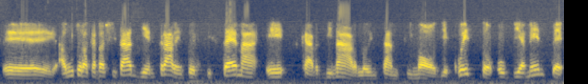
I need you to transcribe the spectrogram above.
eh, avuto la capacità di entrare in quel sistema e scardinarlo in tanti modi e questo ovviamente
